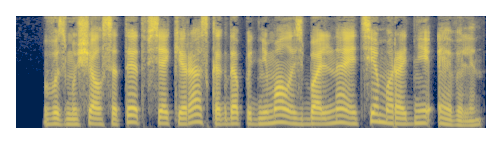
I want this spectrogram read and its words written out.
— возмущался Тед всякий раз, когда поднималась больная тема родни Эвелин.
